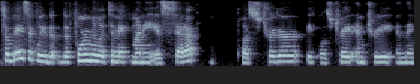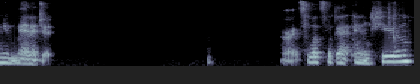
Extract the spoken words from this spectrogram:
So basically the, the formula to make money is setup plus trigger equals trade entry, and then you manage it. All right, so let's look at NQ.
